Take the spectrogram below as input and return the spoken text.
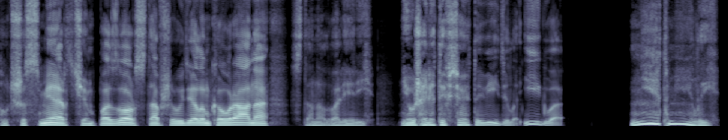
«Лучше смерть, чем позор, ставший уделом Каурана!» — стонал Валерий. «Неужели ты все это видела, Игва?» «Нет, милый!»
